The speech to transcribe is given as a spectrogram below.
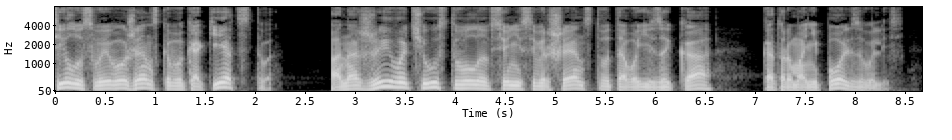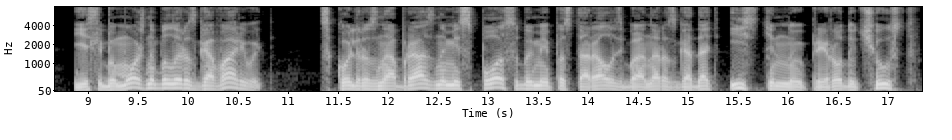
силу своего женского кокетства она живо чувствовала все несовершенство того языка, которым они пользовались. Если бы можно было разговаривать, сколь разнообразными способами постаралась бы она разгадать истинную природу чувств,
